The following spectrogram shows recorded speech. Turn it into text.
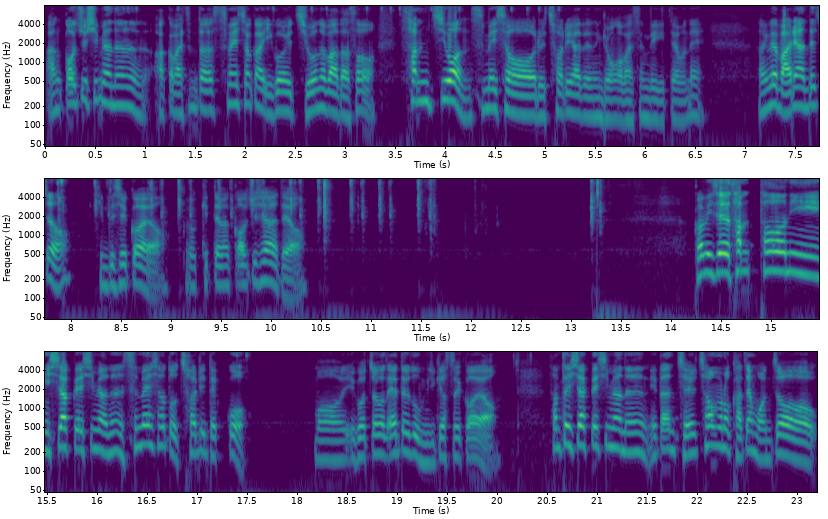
안 꺼주시면은 아까 말씀드린 스매셔가 이거에 지원을 받아서 3지원 스매셔를 처리해야 되는 경우가 발생되기 때문에 상당히 말이 안 되죠. 힘드실 거예요. 그렇기 때문에 꺼주셔야 돼요. 그럼 이제 3턴이 시작되시면은 스매셔도 처리됐고 뭐 이것저것 애들도 움직였을 거예요. 3턴 시작되시면은 일단 제일 처음으로 가장 먼저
